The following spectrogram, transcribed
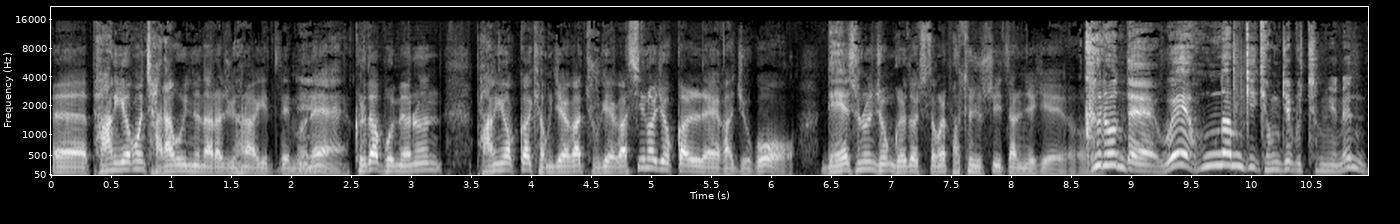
에, 방역은 잘하고 있는 나라 중에 하나이기 때문에 네. 그러다 보면은 방역과 경제가 두 개가 시너지 효과를 내 가지고 내수는 좀 그래도 지성을 버텨줄 수 있다는 얘기예요. 그런데 왜 홍남기 경제부총리는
